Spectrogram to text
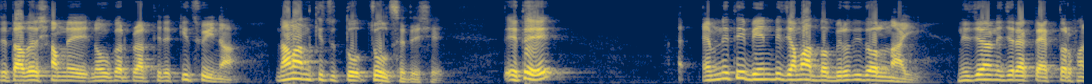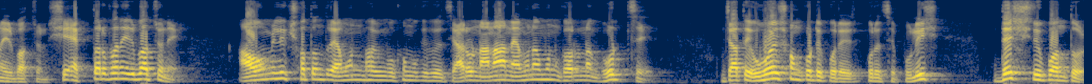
যে তাদের সামনে নৌকার প্রার্থীরা কিছুই না। নানান কিছু তো চলছে দেশে। এতে এমনিতেই বিএনপি জামাত বা বিরোধী দল নাই। নিজেরা নিজেরা একটা একতরফা নির্বাচন। সে একতরফা নির্বাচনে আওয়ামী লীগ স্বতন্ত্র এমনভাবে মুখোমুখি হয়েছে, আরও নানান এমন এমন ঘটনা ঘটছে, যাতে উভয় সংকটে পড়ে, পড়েছে পুলিশ। দেশ রূপান্তর,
